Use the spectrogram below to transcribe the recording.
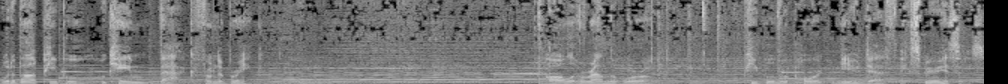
what about people who came back from the brink? All around the world, people report near death experiences.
